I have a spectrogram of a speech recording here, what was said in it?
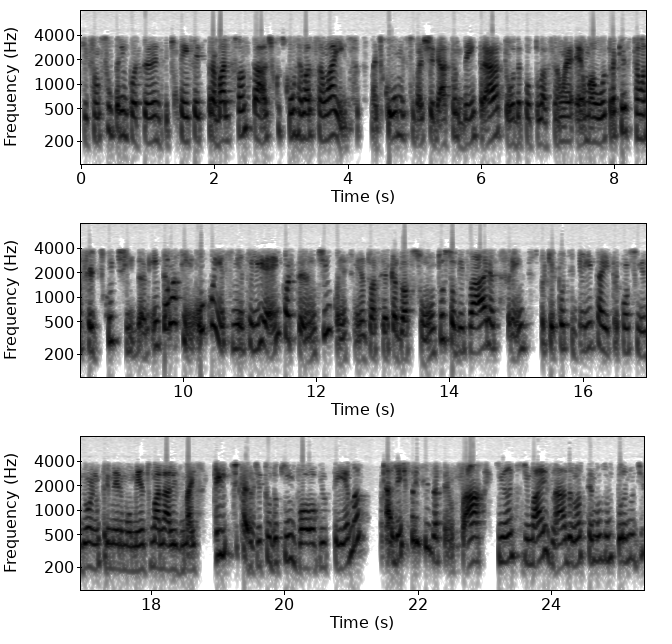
que são super importantes e que têm feito trabalhos fantásticos com relação a isso. Mas como isso vai chegar também para toda a população é, é, uma outra questão a ser discutida. Então, assim, o conhecimento ele é importante, o conhecimento acerca do assunto, sob várias frentes, porque possibilita aí para o consumidor, no primeiro momento, uma análise mais crítica de tudo que envolve o tema a gente precisa pensar que, antes de mais nada, nós temos um pano de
